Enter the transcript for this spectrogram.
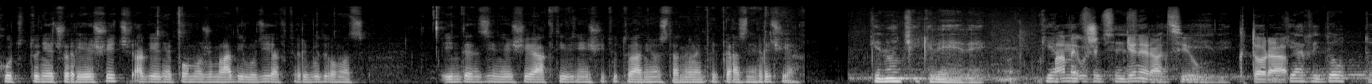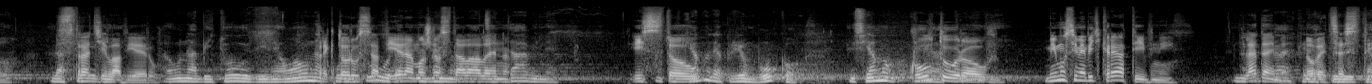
chuť tu niečo riešiť, ak jej nepomôžu mladí ľudia, ktorí budú môcť intenzívnejšie a aktívnejší tuto a neostanú len pri prázdnych rečiach. Máme už generáciu, ktorá stratila vieru, pre ktorú sa viera možno stala len istou kultúrou. My musíme byť kreatívni. Hľadajme nové cesty.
